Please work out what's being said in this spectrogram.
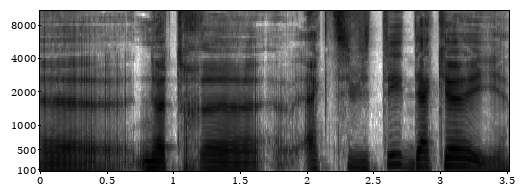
euh, notre euh, activité d'accueil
